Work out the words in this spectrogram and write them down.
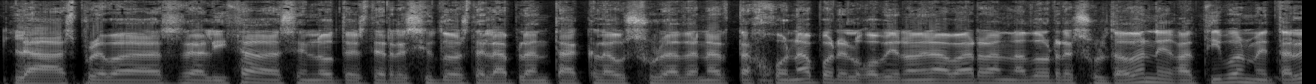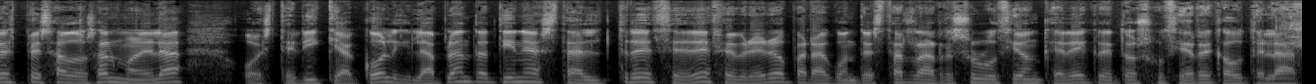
Las pruebas realizadas en lotes de residuos de la planta clausurada en Artajona por el Gobierno de Navarra han dado resultado negativo en metales pesados salmonella o Escherichia coli. La planta tiene hasta el 13 de febrero para contestar la resolución que decretó su cierre cautelar.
